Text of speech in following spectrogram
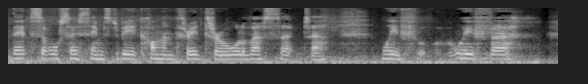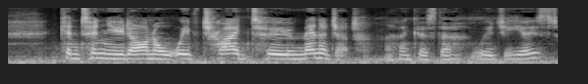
that's also seems to be a common thread through all of us that uh, we've we've uh, continued on, or we've tried to manage it, I think is the word you used.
